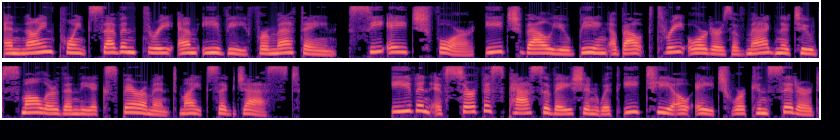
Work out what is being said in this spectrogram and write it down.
and 9.73 MeV for methane, CH4, each value being about three orders of magnitude smaller than the experiment might suggest. Even if surface passivation with ETOH were considered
